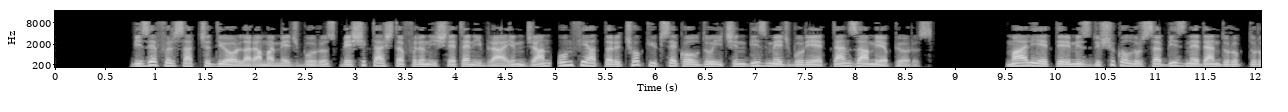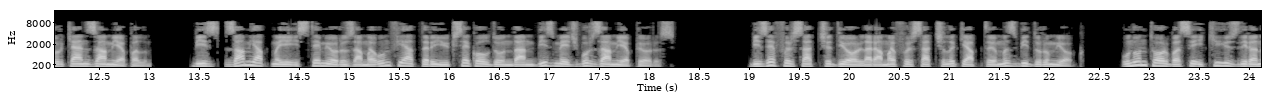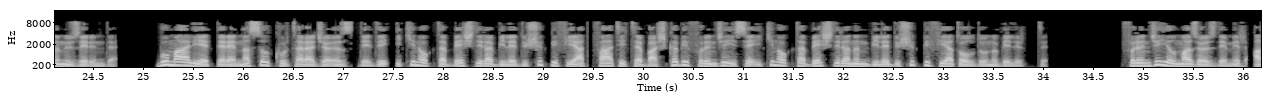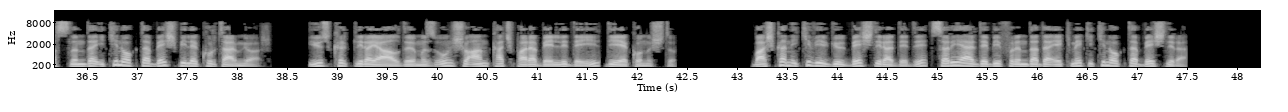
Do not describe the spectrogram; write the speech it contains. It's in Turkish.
Bize fırsatçı diyorlar ama mecburuz. Beşiktaş'ta fırın işleten İbrahim Can, un fiyatları çok yüksek olduğu için biz mecburiyetten zam yapıyoruz. Maliyetlerimiz düşük olursa biz neden durup dururken zam yapalım? Biz, zam yapmayı istemiyoruz ama un fiyatları yüksek olduğundan biz mecbur zam yapıyoruz. Bize fırsatçı diyorlar ama fırsatçılık yaptığımız bir durum yok. Unun torbası 200 liranın üzerinde. Bu maliyetlere nasıl kurtaracağız, dedi, 2.5 lira bile düşük bir fiyat, Fatih'te başka bir fırıncı ise 2.5 liranın bile düşük bir fiyat olduğunu belirtti. Fırıncı Yılmaz Özdemir, aslında 2.5 bile kurtarmıyor. 140 liraya aldığımız un şu an kaç para belli değil, diye konuştu. Başkan 2,5 lira dedi, Sarıyer'de bir fırında da ekmek 2.5 lira.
